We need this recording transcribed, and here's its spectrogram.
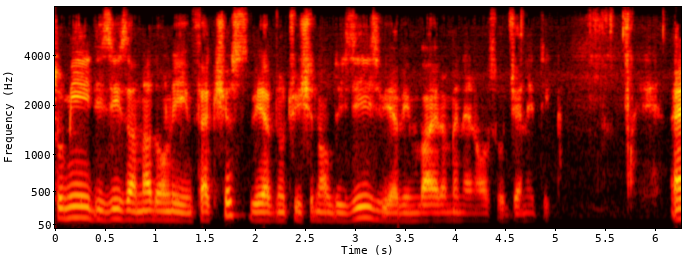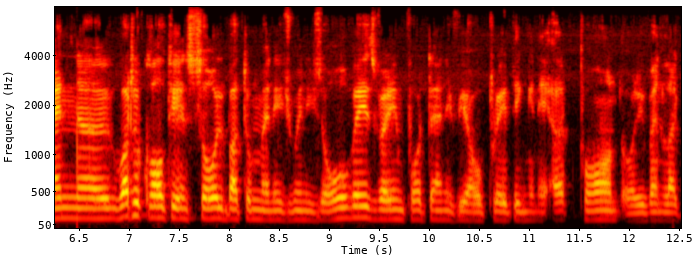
to me, disease are not only infectious. We have nutritional disease, we have environment, and also genetic. And uh, water quality and soil bottom management is always very important if you are operating in a earth pond or even like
